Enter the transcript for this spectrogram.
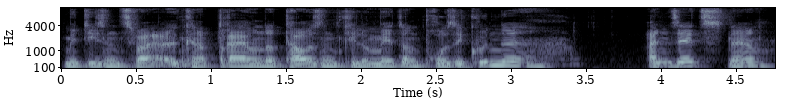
mit diesen zwei, knapp 300.000 Kilometern pro Sekunde ansetzt, ne,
